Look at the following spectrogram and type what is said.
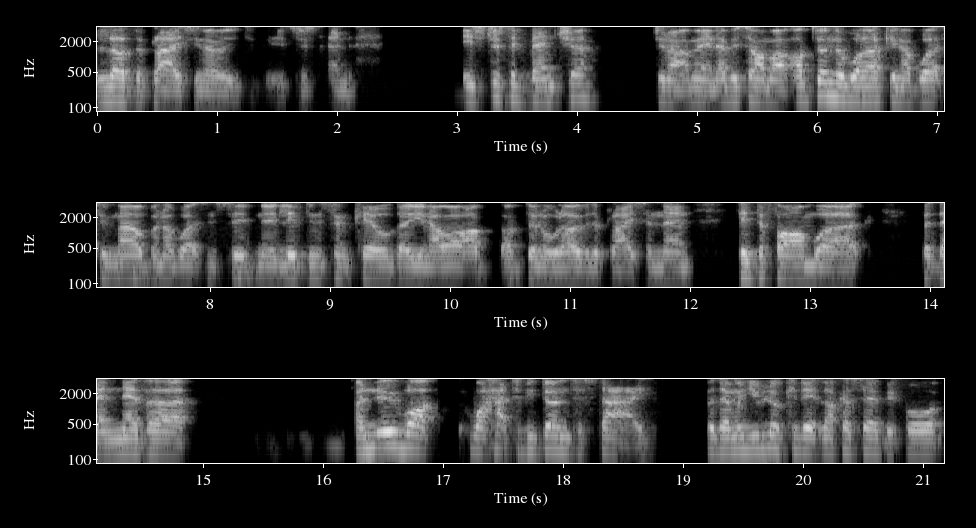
Love the place, you know. It, it's just and it's just adventure. Do you know what I mean? Every time I, have done the working, I've worked in Melbourne, I've worked in Sydney, lived in St Kilda. You know, I've, I've done all over the place, and then did the farm work, but then never. I knew what what had to be done to stay. But then when you look at it, like I said before,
